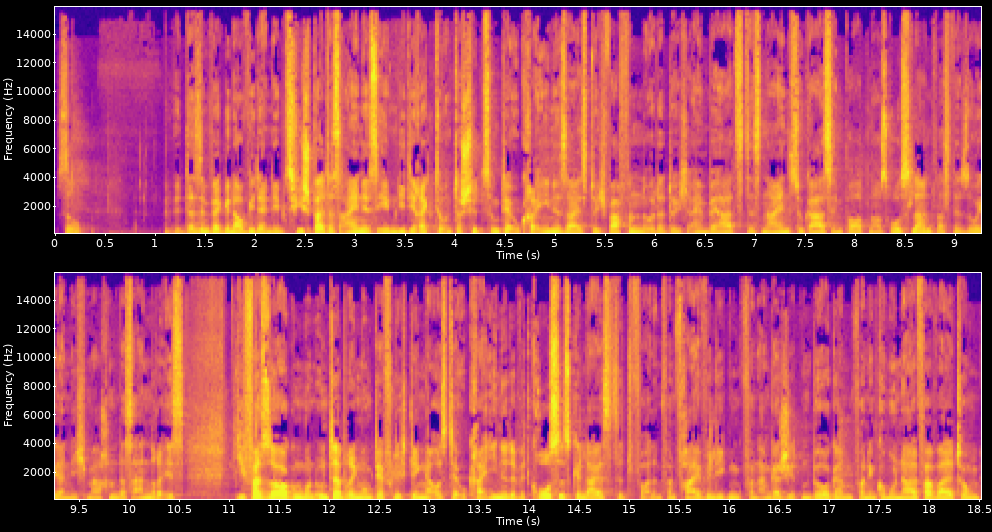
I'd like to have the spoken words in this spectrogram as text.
So da sind wir genau wieder in dem Zwiespalt. Das eine ist eben die direkte Unterstützung der Ukraine, sei es durch Waffen oder durch ein beherztes Nein zu Gasimporten aus Russland, was wir so ja nicht machen. Das andere ist die Versorgung und Unterbringung der Flüchtlinge aus der Ukraine. Da wird Großes geleistet, vor allem von Freiwilligen, von engagierten Bürgern, von den Kommunalverwaltungen.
